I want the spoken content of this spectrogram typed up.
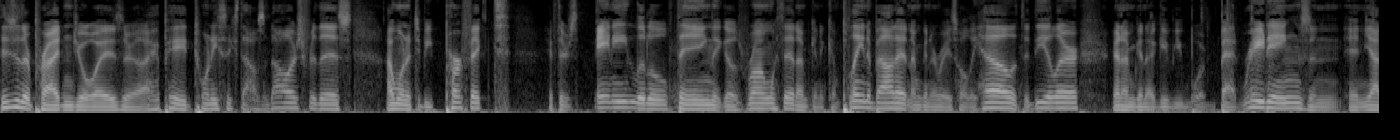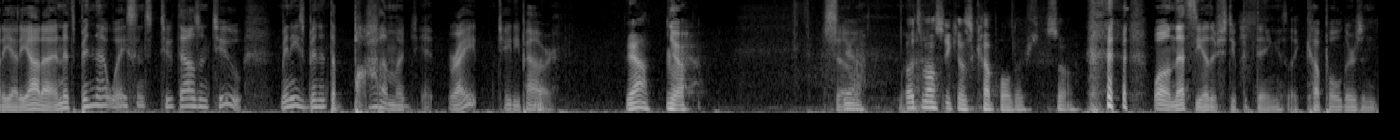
these are their pride and joys they're like i paid $26000 for this i want it to be perfect if there's any little thing that goes wrong with it i'm going to complain about it and i'm going to raise holy hell at the dealer and i'm going to give you more bad ratings and, and yada yada yada and it's been that way since 2002 mini's been at the bottom of it right jd power Yeah. Yeah. so Yeah. Well, it's uh, mostly because cup holders. So well and that's the other stupid thing is like cup holders and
